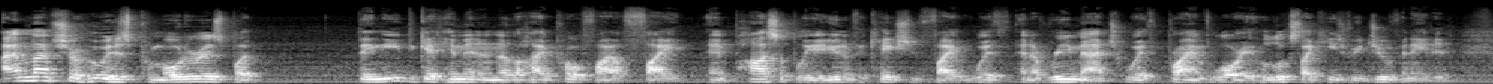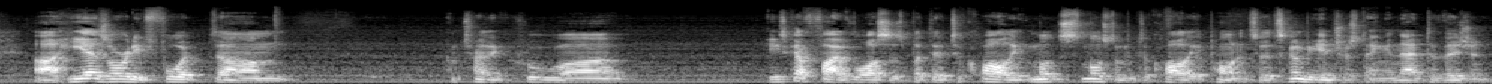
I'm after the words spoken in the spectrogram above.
I'm not sure who his promoter is, but they need to get him in another high-profile fight and possibly a unification fight with and a rematch with Brian Viloria, who looks like he's rejuvenated. Uh, he has already fought. Um, I'm trying to think who. Uh, he's got five losses, but they're to quality. Most most of them to quality opponents. So it's going to be interesting in that division.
